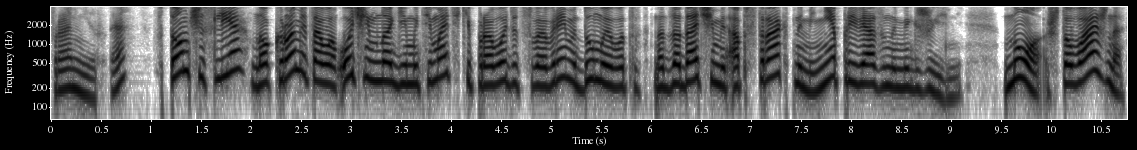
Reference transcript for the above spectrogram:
про мир, да? В том числе, но кроме того, очень многие математики проводят свое время, думая вот над задачами абстрактными, не привязанными к жизни. Но, что важно,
